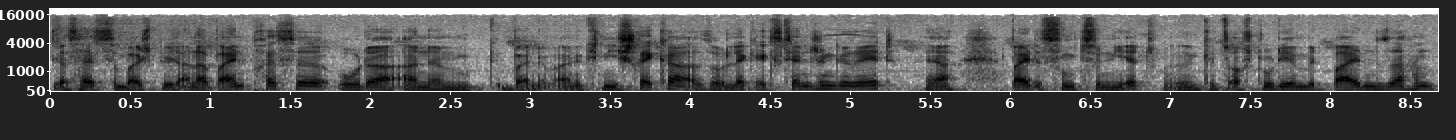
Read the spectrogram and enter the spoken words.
das heißt zum Beispiel an der Beinpresse oder an einem, bei einem, einem Kniestrecker, also Leg Extension Gerät, ja. Beides funktioniert. Gibt es auch Studien mit beiden Sachen.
